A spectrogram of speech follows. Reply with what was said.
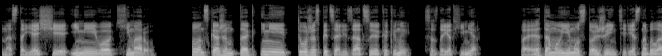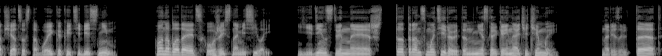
Настоящее имя его Кхимару. Он, скажем так, имеет ту же специализацию, как и мы, создает химер. Поэтому ему столь же интересно было общаться с тобой, как и тебе с ним. Он обладает схожей с нами силой. Единственное, что трансмутирует он несколько иначе, чем мы. Но результат...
